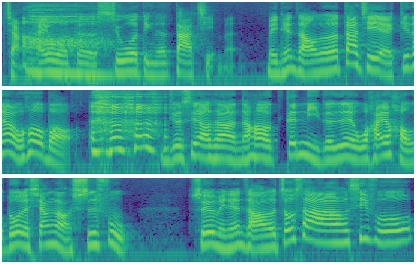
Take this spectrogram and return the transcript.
讲，还有我的 stewarding 的大姐们，哦、每天早上说大姐，给他我后宝，你就是要这样。然后跟你的这，我还有好多的香港师傅，所以每天早上的早上西服，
